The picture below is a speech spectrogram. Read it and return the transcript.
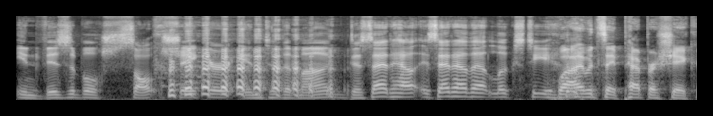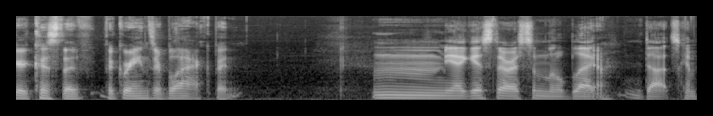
invisible salt shaker into the mug. Does that how is that how that looks to you? Well, I would say pepper shaker because the the grains are black, but Mm, yeah, I guess there are some little black dots come.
